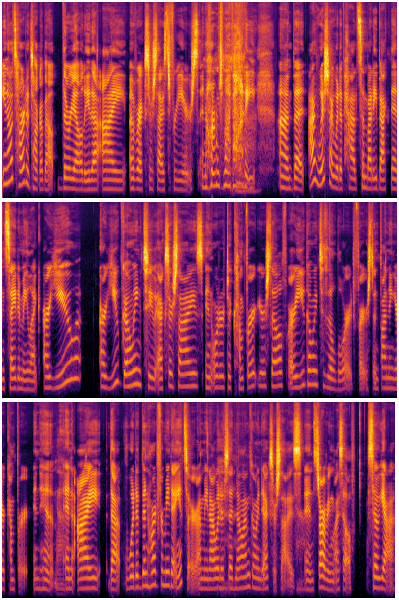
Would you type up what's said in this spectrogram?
you know, it's hard to talk about the reality that I overexercised for years and harmed my body. Um, but I wish I would have had somebody back then say to me, like, "Are you are you going to exercise in order to comfort yourself or are you going to the lord first and finding your comfort in him yeah. and i that would have been hard for me to answer i mean i would have said no i'm going to exercise yeah. and starving myself so yeah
